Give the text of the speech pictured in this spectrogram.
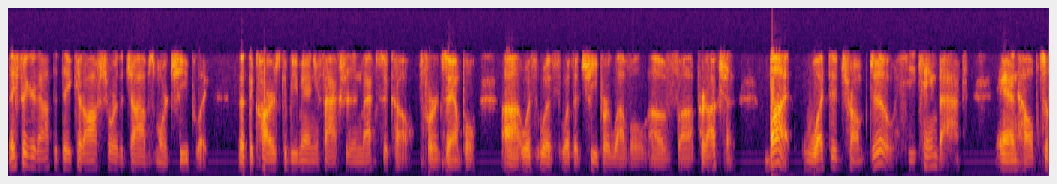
They figured out that they could offshore the jobs more cheaply, that the cars could be manufactured in Mexico, for example, uh, with, with, with a cheaper level of uh, production. But what did Trump do? He came back and helped to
